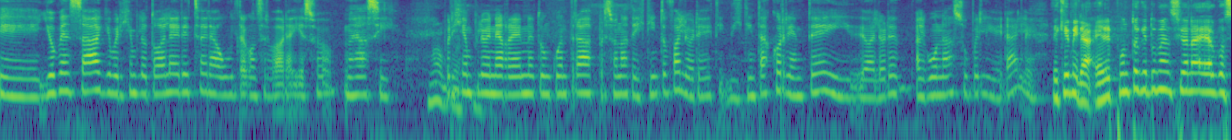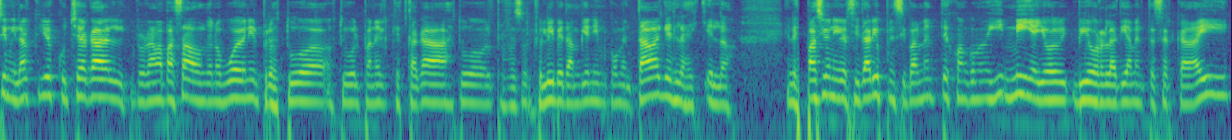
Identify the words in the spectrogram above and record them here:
eh, yo pensaba que, por ejemplo, toda la derecha era ultraconservadora y eso no es así. por pues ejemplo, en RN tú encuentras personas de distintos valores, distintas corrientes y de valores algunas súper liberales. Es que mira, el punto que tú mencionas es algo similar que yo escuché acá el programa pasado, donde no puede venir, pero estuvo, estuvo el panel que está acá, estuvo el profesor Felipe también y me comentaba que es la, en la el espacio universitario, principalmente Juan Gómez Milla, yo vivo relativamente cerca de ahí,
